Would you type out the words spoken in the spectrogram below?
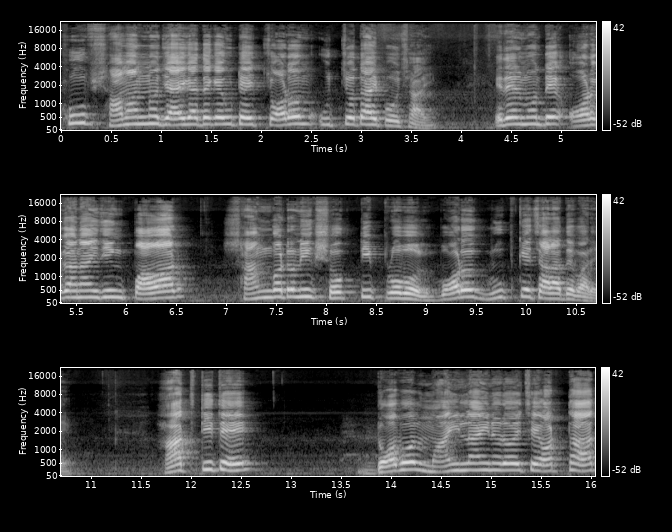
খুব সামান্য জায়গা থেকে উঠে চরম উচ্চতায় পৌঁছায়। এদের মধ্যে অর্গানাইজিং পাওয়ার, সাংগঠনিক শক্তি প্রবল, বড় গ্রুপকে চালাতে পারে। হাতটিতে ডবল মাইন লাইন রয়েছে, অর্থাৎ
